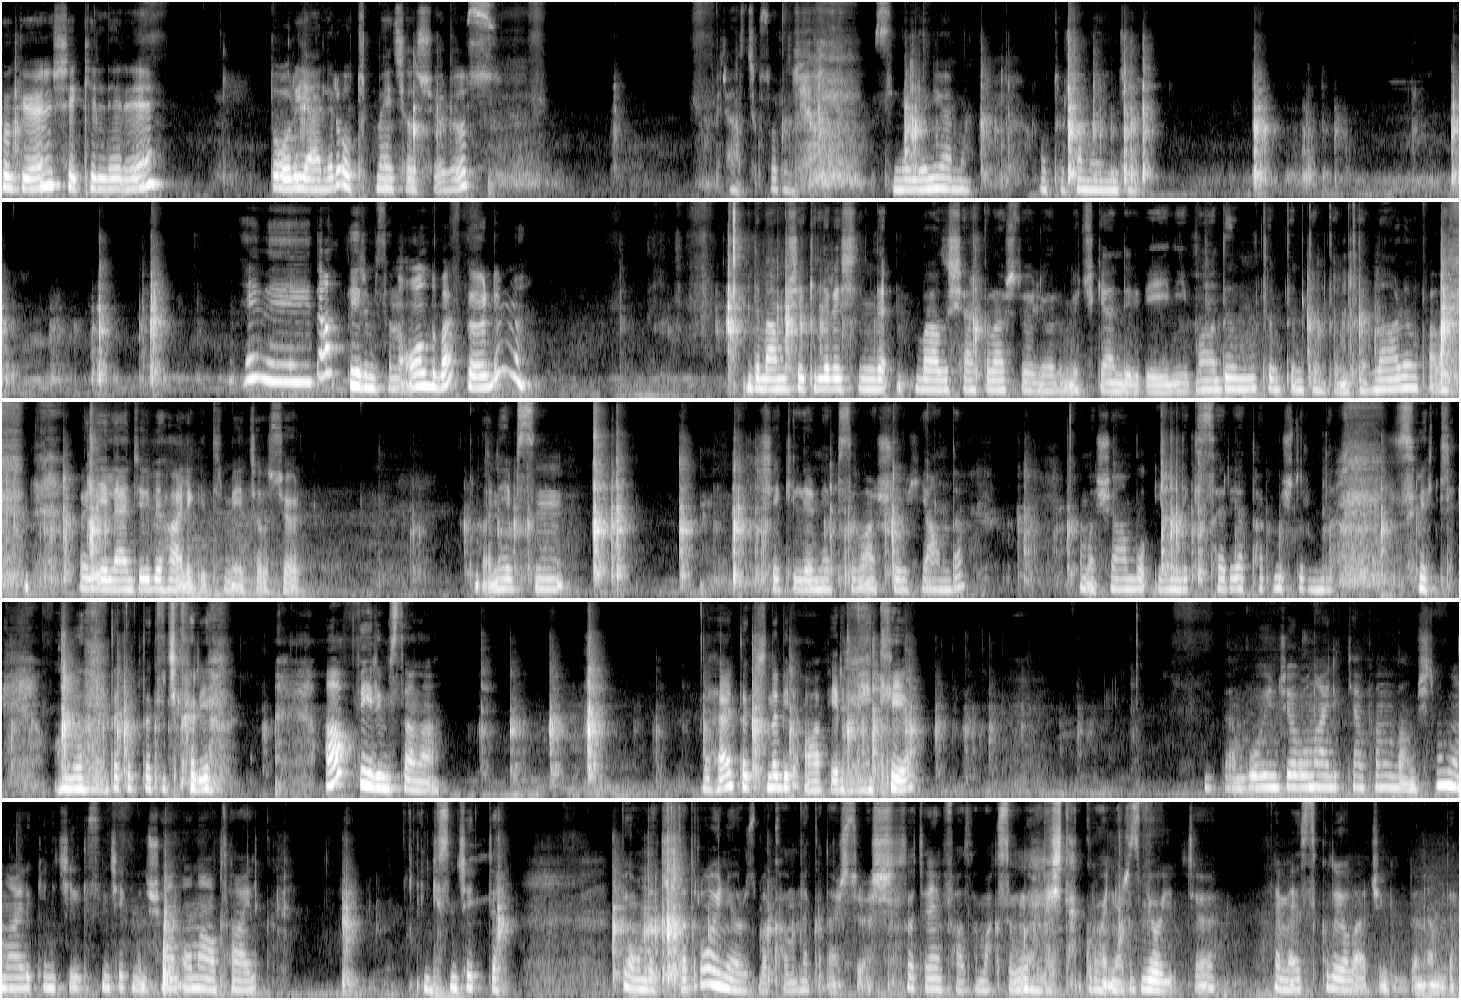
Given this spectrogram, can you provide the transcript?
Bugün şekilleri doğru yerlere oturtmaya çalışıyoruz. Birazcık zor oluyor. Sinirleniyor hemen oturtamayınca. Evet, aferin sana. Oldu bak, gördün mü? Bir de ben bu şekiller eşliğinde bazı şarkılar söylüyorum. Üçgenleri beğeneyim. Adım tım tım tım tım tımlarım falan. Böyle eğlenceli bir hale getirmeye çalışıyorum. Bunların hepsinin şekillerin hepsi var şu yanda. Ama şu an bu elimdeki sarıya takmış durumda. Sürekli onu takıp takıp çıkarıyor. Aferin sana. Her takışında bir aferin bekliyor. Ben bu oyuncağı 10 aylıkken falan almıştım ama 10 aylıkken hiç ilgisini çekmedi. Şu an 16 aylık. İlgisini çekti. Bir 10 dakikadır oynuyoruz bakalım ne kadar sürer. Zaten en fazla maksimum 15 dakika oynarız bir oyuncağı. Hemen sıkılıyorlar çünkü bu dönemde.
